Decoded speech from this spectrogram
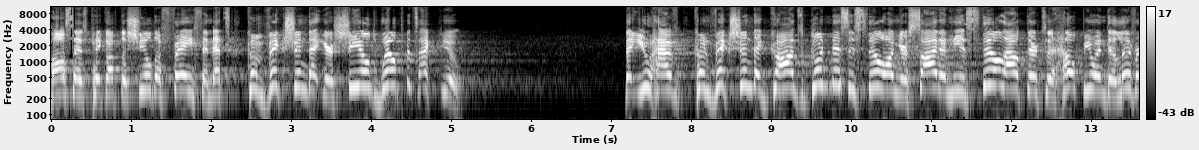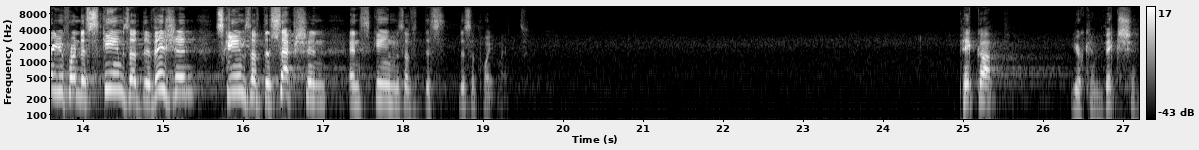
Paul says, pick up the shield of faith, and that's conviction that your shield will protect you. that you have conviction that God's goodness is still on your side and He is still out there to help you and deliver you from the schemes of division, schemes of deception, and schemes of dis- disappointment. Pick up your conviction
